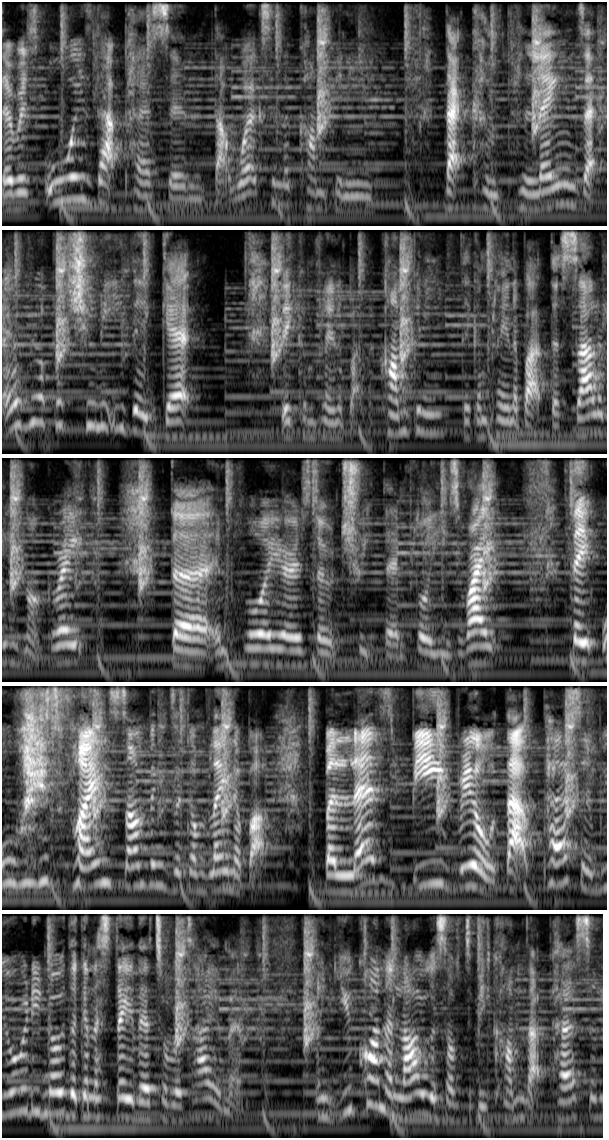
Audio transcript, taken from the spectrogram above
There is always that person that works in the company that complains at every opportunity they get. They complain about the company, they complain about the salary's not great, the employers don't treat the employees right. They always find something to complain about. But let's be real, that person, we already know they're gonna stay there till retirement. And you can't allow yourself to become that person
